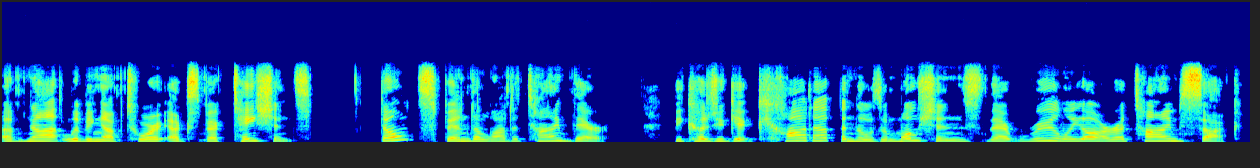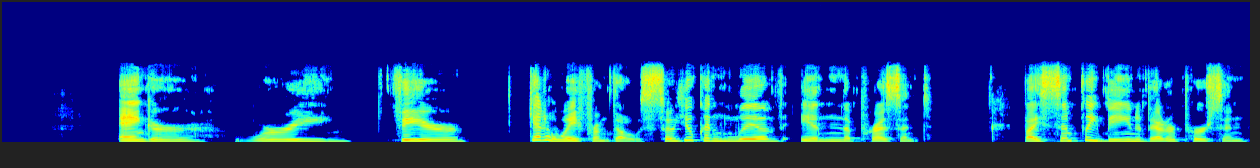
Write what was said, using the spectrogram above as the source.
of not living up to our expectations. Don't spend a lot of time there because you get caught up in those emotions that really are a time suck. Anger, worry, fear, get away from those so you can live in the present. By simply being a better person,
